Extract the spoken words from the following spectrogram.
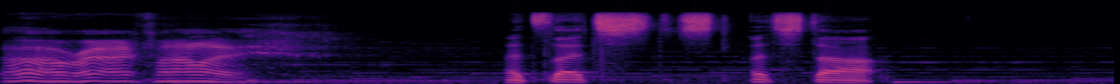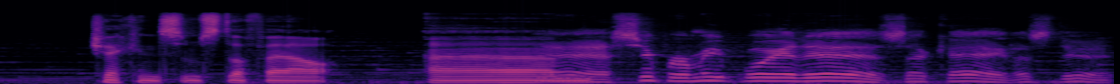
All right, finally. Let's let's let's start checking some stuff out. Um, yeah, Super Meat Boy it is. Okay, let's do it.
